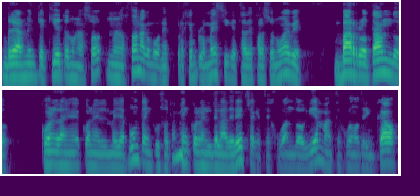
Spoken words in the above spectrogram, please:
realmente quieto en una, zona, como por ejemplo Messi, que está de falso 9, va rotando con, la, con el mediapunta, incluso también con el de la derecha, que esté jugando Griezmann, esté jugando Trincao,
